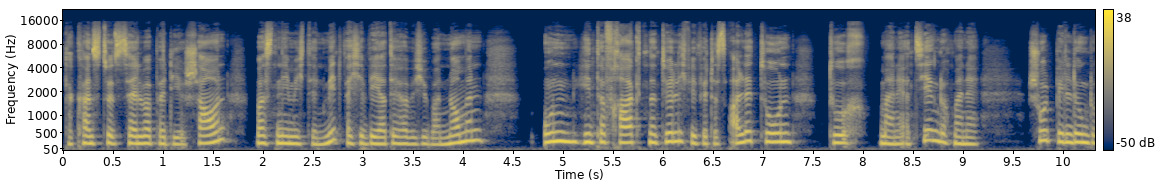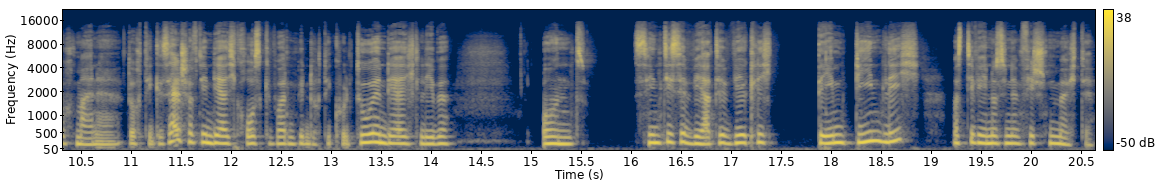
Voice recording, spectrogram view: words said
Da kannst du jetzt selber bei dir schauen, was nehme ich denn mit, welche Werte habe ich übernommen, unhinterfragt natürlich, wie wir das alle tun, durch meine Erziehung, durch meine Schulbildung, durch, meine, durch die Gesellschaft, in der ich groß geworden bin, durch die Kultur, in der ich lebe. Und sind diese Werte wirklich dem dienlich, was die Venus in den Fischen möchte?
